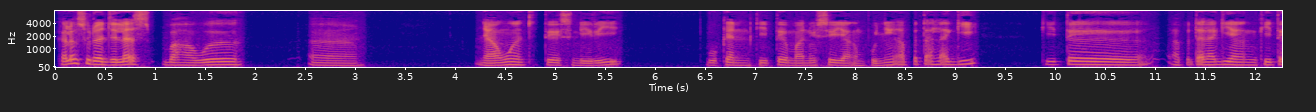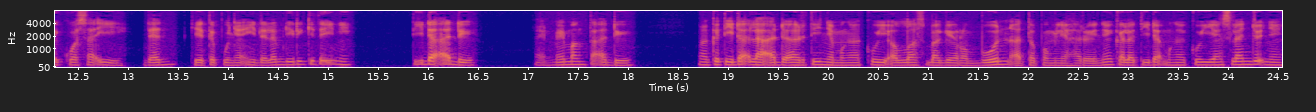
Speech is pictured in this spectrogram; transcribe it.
Kalau sudah jelas bahawa uh, nyawa kita sendiri bukan kita manusia yang empunya, apatah lagi kita apatah lagi yang kita kuasai dan kita punyai dalam diri kita ini. Tidak ada dan memang tak ada. Maka tidaklah ada artinya mengakui Allah sebagai Rabbun atau pemeliharanya kalau tidak mengakui yang selanjutnya.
